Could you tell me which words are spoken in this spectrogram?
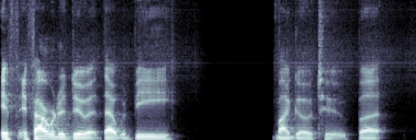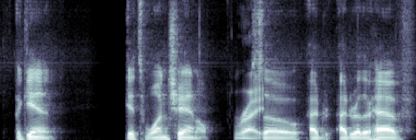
if if I were to do it, that would be my go-to. But again, it's one channel. Right. So I'd I'd rather have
